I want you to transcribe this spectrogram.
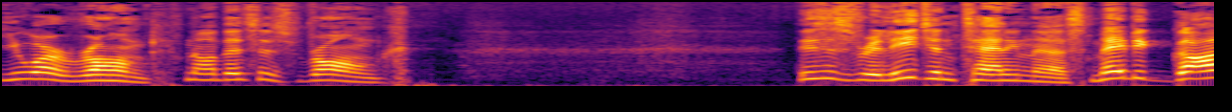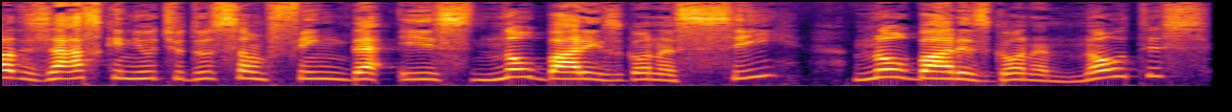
you are wrong. No, this is wrong. This is religion telling us. Maybe God is asking you to do something that is nobody's gonna see, nobody's gonna notice.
